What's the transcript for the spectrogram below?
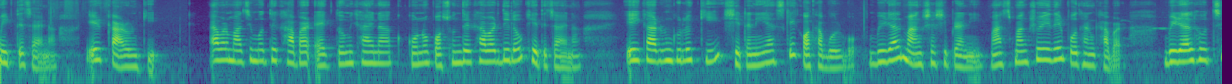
মিটতে চায় না। এর কারণ কি? আবার মাঝে মধ্যে খাবার একদমই খায় না, কোনো পছন্দের খাবার দিলেও খেতে চায় না। এই কারণগুলো কি সেটা নিয়ে আজকে কথা বলব। বিড়াল মাংসাশী প্রাণী, মাছ মাংস এদের প্রধান খাবার। বিড়াল হচ্ছে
